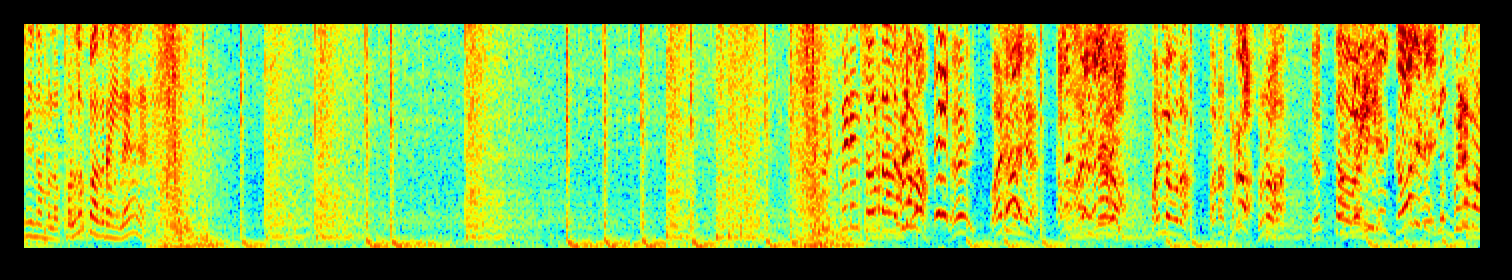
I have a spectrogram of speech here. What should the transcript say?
அத்தி நம்மள கொல்ல பாக்குறாங்களே விடுன்னு சொல்றாங்க விடுமா? ஏய் வாடி வெளிய வாடல குறா வாடா சீக்கிரம் குறா செத்தா வாடி. விடுமா.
